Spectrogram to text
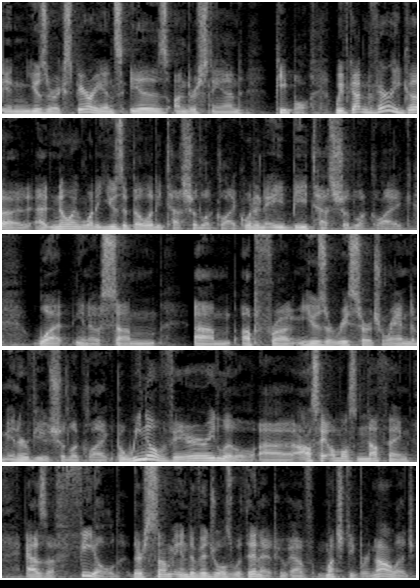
in user experience is understand people. We've gotten very good at knowing what a usability test should look like, what an A/B test should look like, what you know some um, upfront user research random interviews should look like. But we know very little. Uh, I'll say almost nothing as a field. There's some individuals within it who have much deeper knowledge,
